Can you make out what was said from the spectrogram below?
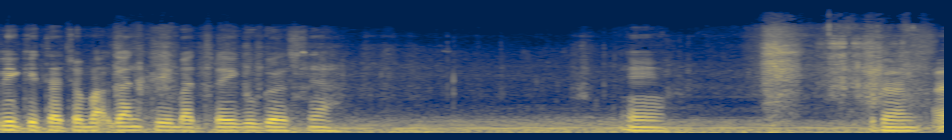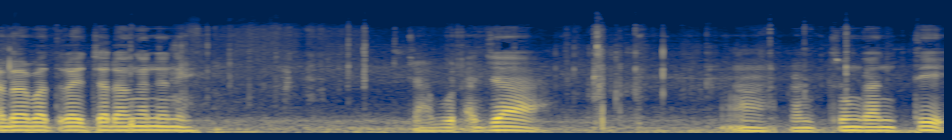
Ini kita coba ganti baterai Googlesnya. Nih, sekarang ada baterai cadangannya nih. Cabut aja. Nah, langsung ganti.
